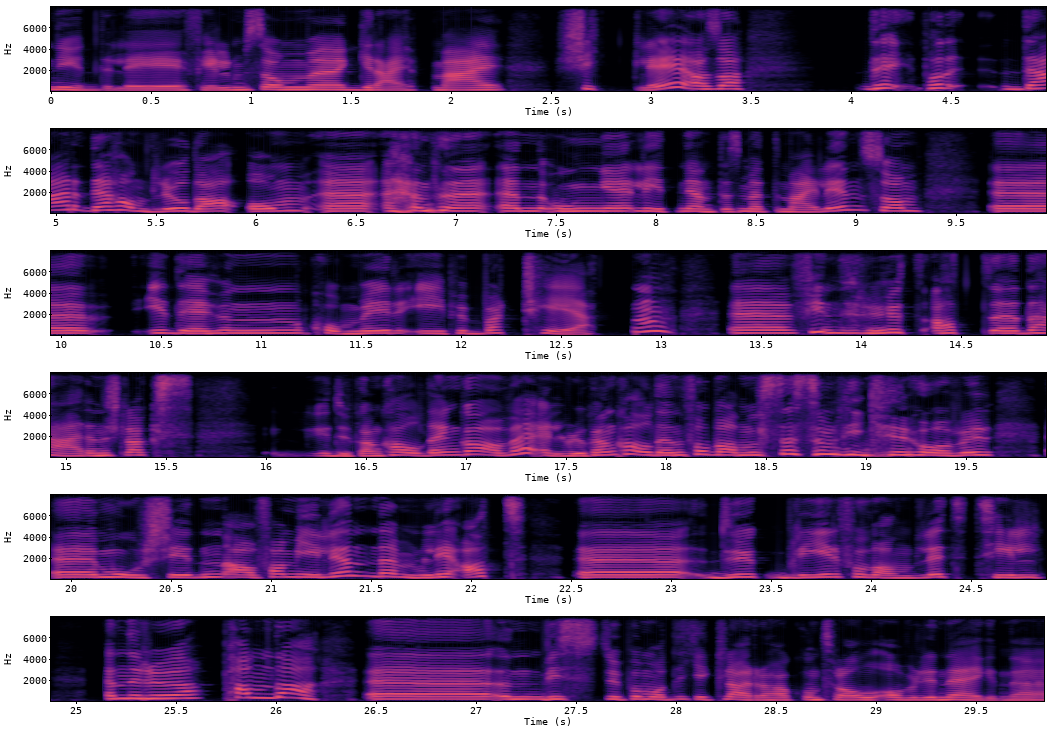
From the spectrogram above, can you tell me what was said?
nydelig film som eh, greip meg skikkelig. Altså, det, på, der, det handler jo da om eh, en, en, ung liten jente som heter Meilin, som eh, idet hun kommer i puberteten, eh, finner ut at eh, det er en slags du kan kalle det en gave, eller du kan kalle det en forbannelse som ligger over eh, morssiden av familien, nemlig at eh, du blir forvandlet til en rød panda! Eh, hvis du på en måte ikke klarer å ha kontroll over dine egne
